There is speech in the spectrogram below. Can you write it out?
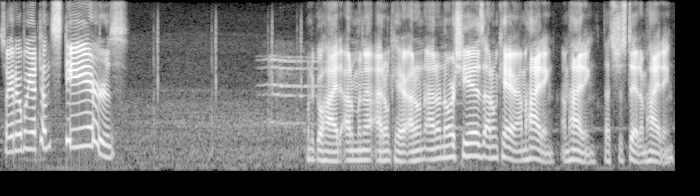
so I gotta go back downstairs. I'm gonna go hide. I'm gonna. I don't care. I don't. I don't know where she is. I don't care. I'm hiding. I'm hiding. That's just it. I'm hiding.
